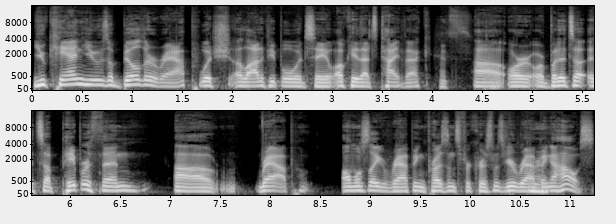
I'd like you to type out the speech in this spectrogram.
you can use a builder wrap, which a lot of people would say, okay, that's Tyvek, uh, or or but it's a it's a paper thin uh, wrap, almost like wrapping presents for Christmas. You're wrapping a house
